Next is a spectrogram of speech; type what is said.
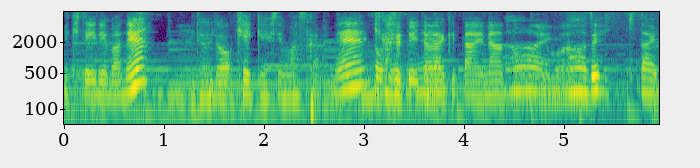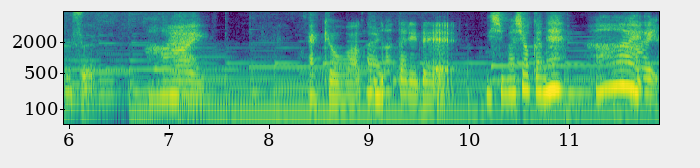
生きていればね。いろいろ経験してますからね。聞かせていただきたいなと思はいい。ます。あぜひ聞きたいです。はい。じゃあ今日はこの辺りでにしましょうかね。はい。はい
